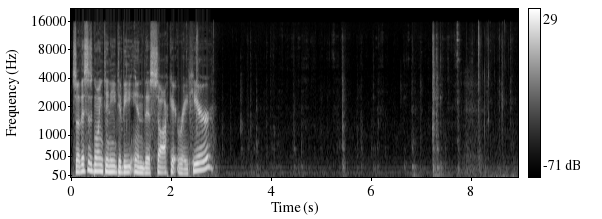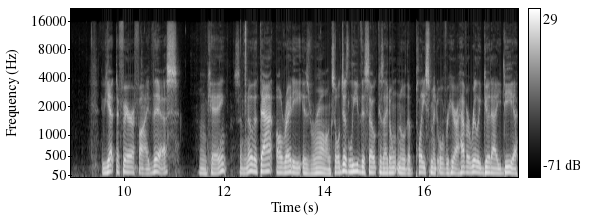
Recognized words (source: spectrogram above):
So this is going to need to be in this socket right here. I've yet to verify this. Okay, so we know that that already is wrong. So we'll just leave this out because I don't know the placement over here. I have a really good idea.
